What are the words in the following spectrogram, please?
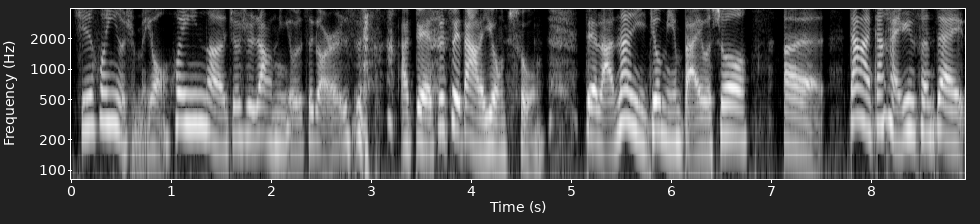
其实婚姻有什么用？婚姻呢，就是让你有了这个儿子 啊，对，这最大的用处。对啦，那你就明白，有时候呃，当然刚才运芬在。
